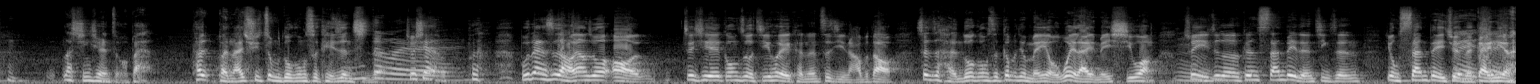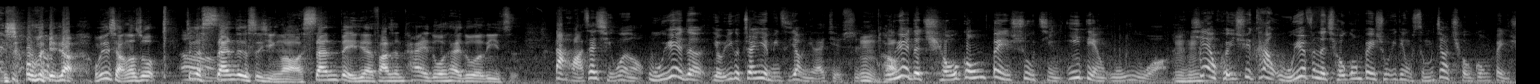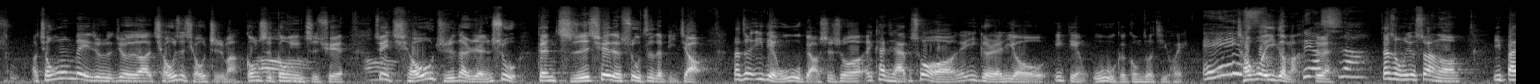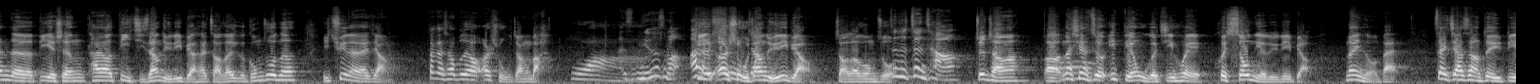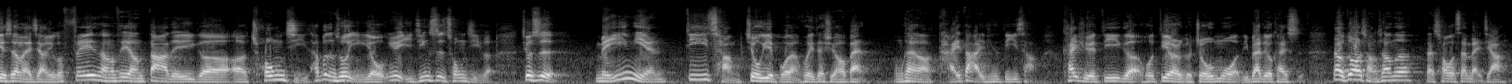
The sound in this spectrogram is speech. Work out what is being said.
那新鲜人怎么办？他本来去这么多公司可以任职的，就现在不 不但是好像说哦。这些工作机会可能自己拿不到，甚至很多公司根本就没有，未来也没希望。所以这个跟三倍的人竞争，用三倍券的概念来消费一下，我们就想到说，这个三这个事情啊，三倍现在发生太多太多的例子。大华，再请问哦，五月的有一个专业名词要你来解释。嗯，五月的求工倍数仅一点五五哦。嗯，现在回去看五月份的求工倍数一点五，什么叫求工倍数？啊，求工倍就是就是说求是求职嘛，工是供应职缺，哦，所以求职的人数跟职缺的数字的比较，那这个一点五五表示说，哎，看起来还不错哦，那一个人有一点五五个工作机会，哎，超过一个嘛，对啊？是啊。但是我们就算哦，一般的毕业生他要递几张履历表才找到一个工作呢？以去年来讲。大概差不多要二十五张吧。哇，你说什么？第二十五张履历表找到工作，这是正常？正常啊啊！那现在只有一点五个机会会收你的履历表，那你怎么办？再加上对于毕业生来讲，有个非常非常大的一个呃冲击，它不能说隐忧，因为已经是冲击了。就是每一年第一场就业博览会在学校办，我们看到台大一定是第一场，开学第一个或第二个周末，礼拜六开始。那有多少厂商呢？在超过三百家，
